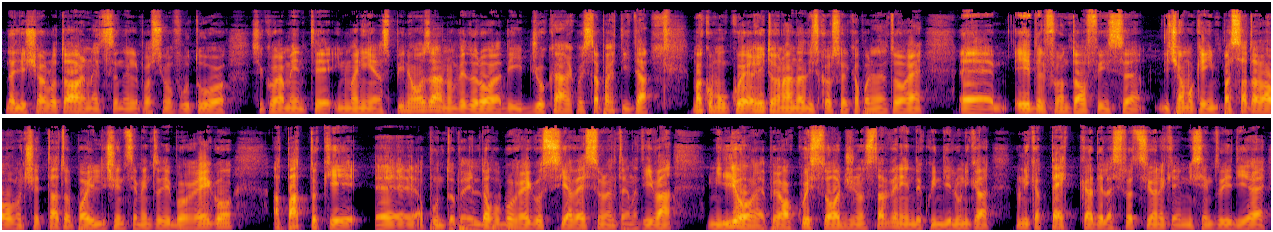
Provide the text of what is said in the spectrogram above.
dagli Charlotte Hornets nel prossimo futuro sicuramente in maniera spinosa. Non vedo l'ora di giocare questa partita, ma comunque ritornando al discorso del capoallenatore eh, e del front office, diciamo che in passato avevamo accettato poi il licenziamento di Borrego a patto che eh, appunto per il dopo Borrego si avesse un'alternativa migliore, però questo oggi non sta avvenendo e quindi l'unica, l'unica pecca della situazione che mi sento di dire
